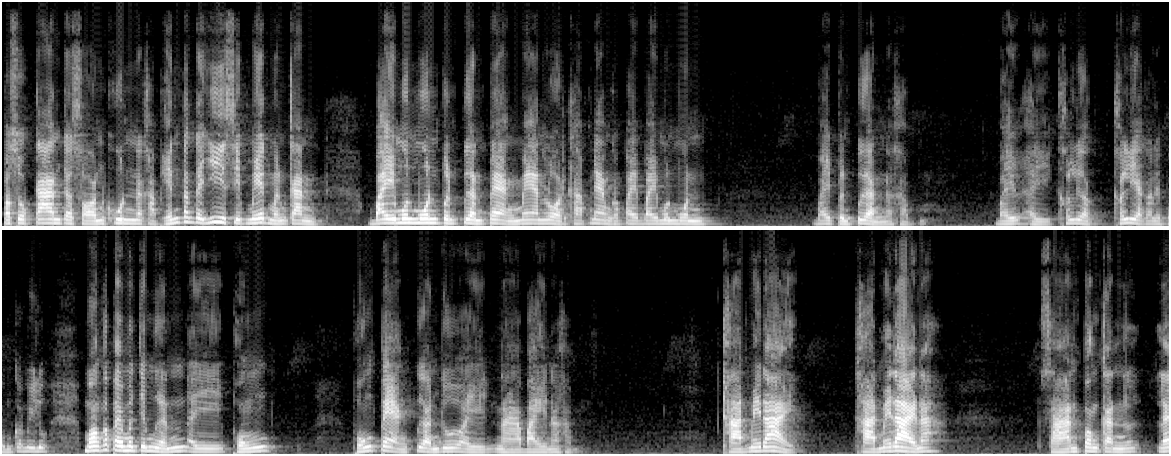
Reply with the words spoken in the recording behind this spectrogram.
ประสบการณ์จะสอนคุณนะครับ เห็นตั้งแต่ 20 เมตรเหมือนกัน ใบมุนมุนเปื่อนเปื่อนแป้งแมนโหลดครับ แนมเข้าไปใบมุนมุนใบเปื่อนเปื่อนนะครับ ใบไอเขาเรียกเขาเรียกอะไรผมก็ไม่รู้ มองเข้าไปมันจะเหมือนไอผงผงแป้งเปื่อนอยู่ไอหนาใบนะครับ ขาดไม่ได้ ขาดไม่ได้นะ สารป้องกันและ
